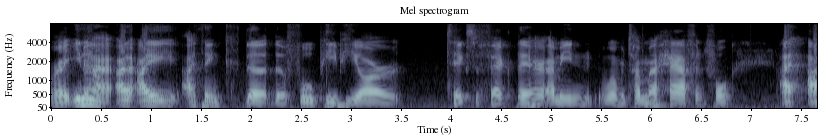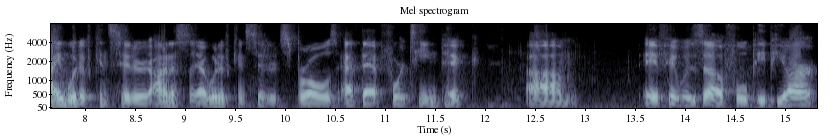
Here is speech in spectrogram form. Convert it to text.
Right. You know, I, I I think the the full PPR takes effect there. I mean, when we're talking about half and full, I I would have considered honestly, I would have considered Sproles at that 14 pick, um, if it was uh, full PPR.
